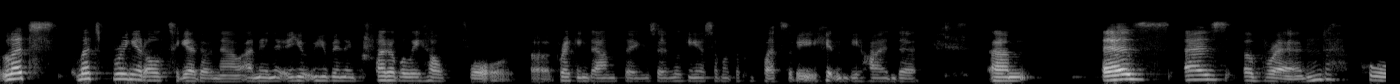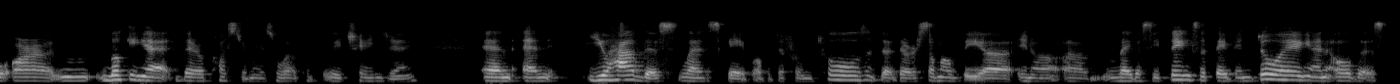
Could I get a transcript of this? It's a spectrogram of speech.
let's let's bring it all together now. I mean, you you've been incredibly helpful uh, breaking down things and looking at some of the complexity hidden behind it. Um, as as a brand who are looking at their customers who are completely changing, and and you have this landscape of different tools. That there are some of the uh, you know um, legacy things that they've been doing, and all this.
